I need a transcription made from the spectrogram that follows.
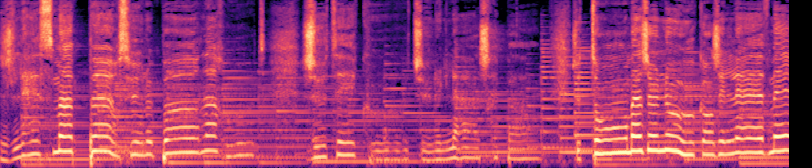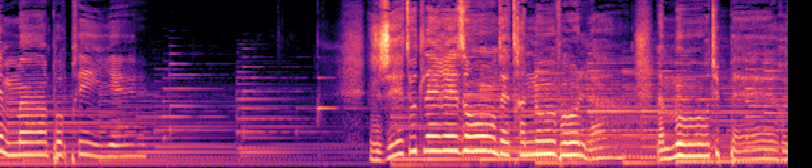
Je laisse ma peur sur le bord de la route. Je t'écoute, je ne lâcherai pas. Je tombe à genoux quand j'élève mes mains pour prier. J'ai toutes les raisons d'être à nouveau là. L'amour du Père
